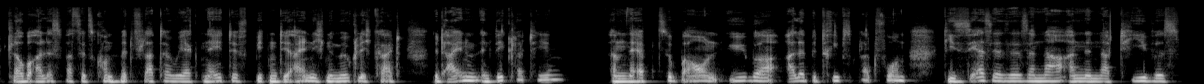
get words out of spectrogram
Ich glaube, alles, was jetzt kommt mit Flutter, React Native, bieten dir eigentlich eine Möglichkeit, mit einem Entwicklerteam eine App zu bauen über alle Betriebsplattformen, die sehr, sehr, sehr, sehr nah an ein natives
